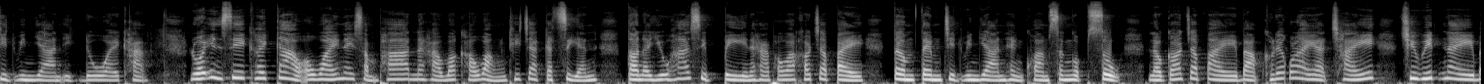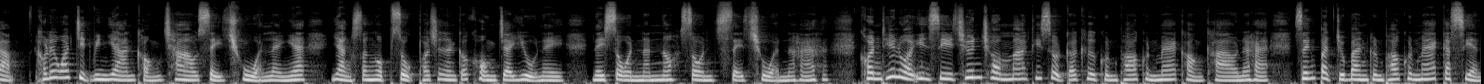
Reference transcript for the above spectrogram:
จิตวิญญาณอีกด้วยค่ะ หลวงอินทรีเคยกล่าวเอาไว้ในสัมภาษณ์นะคะ ว่าเขาหวังที่จะเกษียณตอนอายุ 50 ปีนะคะ เพราะว่าเขาจะไปเติมเต็มจิตวิญญาณแห่งความสงบสุข แล้วก็จะไปแบบเขาเรียกว่าอะไรอะใช้ชีวิตในแบบเขาเรียกว่าจิตวิญญาณของชาวเสฉวนอะไรเงี้ยอย่างสงบสุข เพราะฉะนั้นก็คงจะอยู่ในในโซนนั้นเนาะโซนเสฉวนนะคะคนที่หลวอินทรีย์ชื่นชมมากที่สุดก็คือคุณพ่อคุณแม่ของเขานะคะ ซึ่งปัจจุบันคุณพ่อคุณแม่เกษียณ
